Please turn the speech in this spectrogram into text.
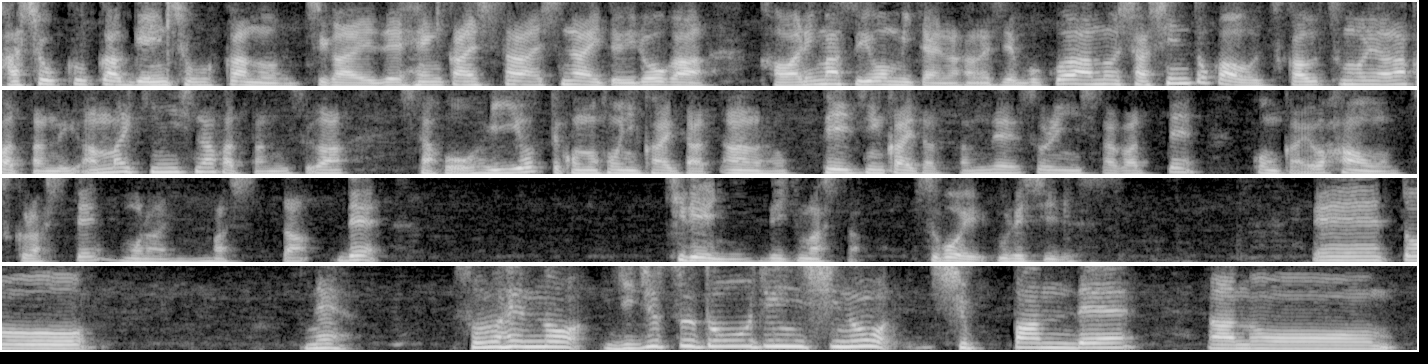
可色か原色かの違いで変換したしないと色が変わりますよみたいな話で、僕はあの写真とかを使うつもりはなかったんで、あんまり気にしなかったんですが、した方がいいよってこの本に書いてあった、あのページに書いてあったんで、それに従って、今回は版を作らせてもらいました。で、綺麗にできました。すごい嬉しいです。えっ、と、ね、その辺の技術同人誌の出版で、あのー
